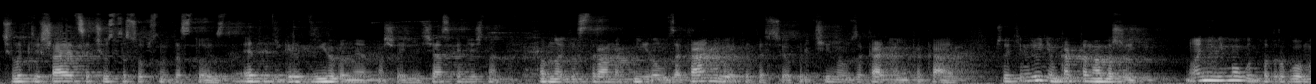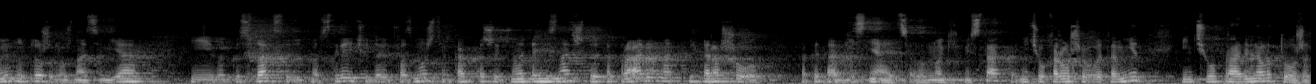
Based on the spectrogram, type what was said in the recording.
Человек лишается чувства собственного достоинства. Это деградированные отношения. Сейчас, конечно, во многих странах мира узаканивают это все. Причина узаканивания какая? Что этим людям как-то надо жить. Но они не могут по-другому, им ну, тоже нужна семья, И вот государство идет навстречу, дает возможность им как-то жить. Но это не значит, что это правильно и хорошо, как это объясняется во многих местах. Ничего хорошего в этом нет и ничего правильного тоже.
